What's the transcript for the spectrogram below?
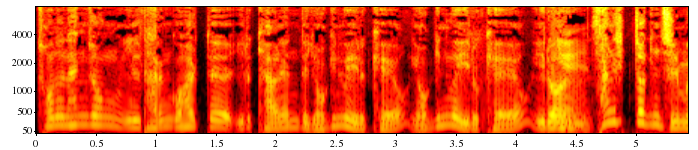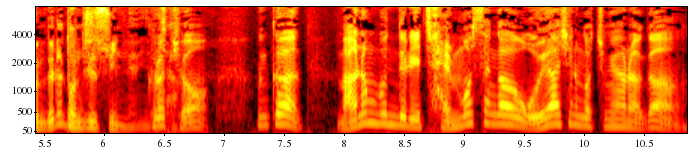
저는 행정 일 다른 거 할 때 이렇게 안 했는데 여긴 왜 이렇게 해요? 여긴 왜 이렇게 해요? 이런 예. 상식적인 질문들을 던질 수 있는 인사. 그렇죠. 그러니까 많은 분들이 잘못 생각하고 오해하시는 것 중에 하나가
